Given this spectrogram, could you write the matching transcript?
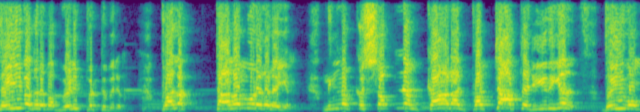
ദൈവകൃപ വെളിപ്പെട്ടു വരും. പല തലമുറകളെയും നിങ്ങൾക്ക് സ്വപ്നം കാണാൻ പറ്റാത്ത രീതിയിൽ ദൈവം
